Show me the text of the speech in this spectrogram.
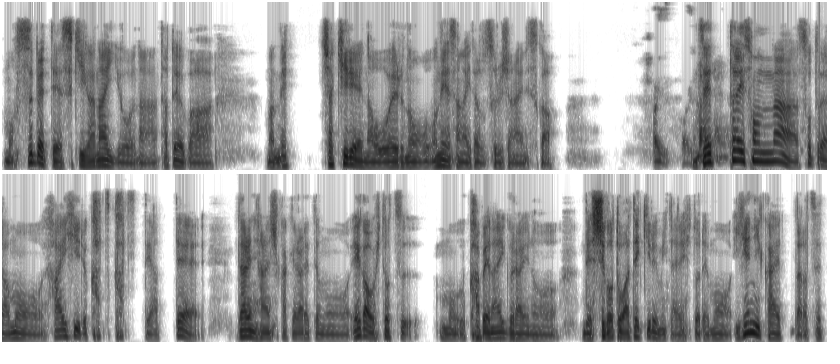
もうすべて隙がないような、例えば、まあ、めっちゃ綺麗な OL のお姉さんがいたとするじゃないですか。はいはい。絶対そんな、外ではもうハイヒールカツカツってやって、誰に話しかけられても笑顔一つもう浮かべないぐらいの、で仕事はできるみたいな人でも、家に帰ったら絶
